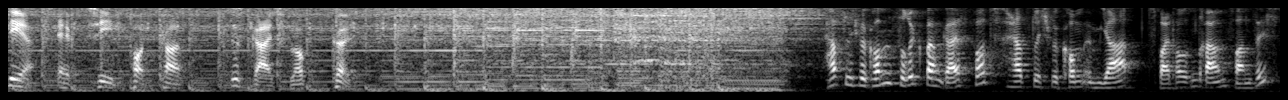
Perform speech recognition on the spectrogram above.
der FC-Podcast des Geisblog Köln. Herzlich willkommen zurück beim Geistpod. Herzlich willkommen im Jahr 2023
